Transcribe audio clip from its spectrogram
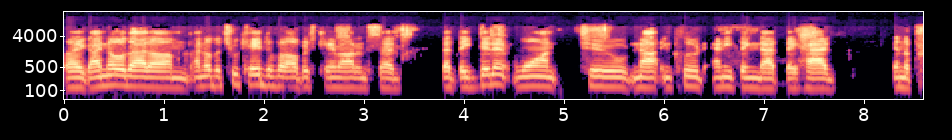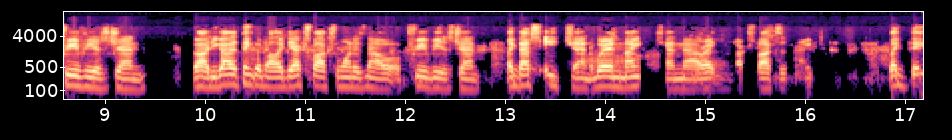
Like I know that um I know the 2K developers came out and said that they didn't want to not include anything that they had in the previous gen. God, you got to think about like the Xbox One is now a previous gen. Like that's eight gen. We're in ninth gen now, right? Xbox is ninth. Gen. Like they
